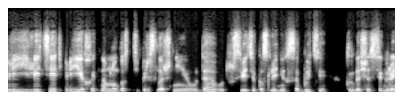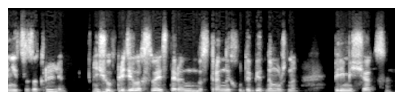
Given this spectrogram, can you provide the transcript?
прилететь, приехать намного теперь сложнее. Вот, да, вот в свете последних событий, когда сейчас все границы закрыли, mm-hmm. еще в пределах своей стороны, страны худо-бедно можно перемещаться,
